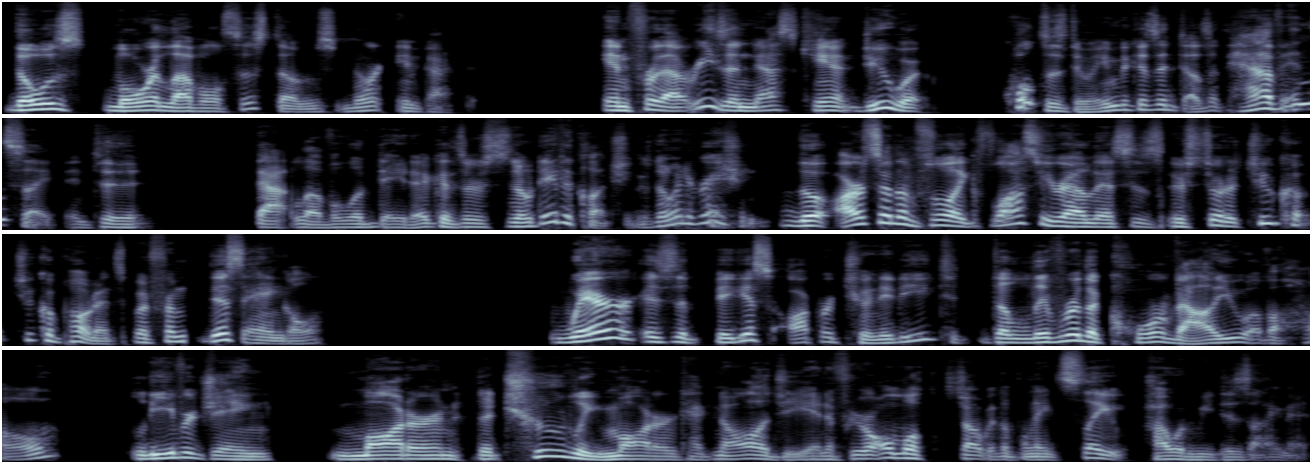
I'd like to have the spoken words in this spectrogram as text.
Those lower level systems weren't impacted. And for that reason, Nest can't do what Quilts is doing because it doesn't have insight into that level of data because there's no data collection, there's no integration. The our sort of like philosophy around this is there's sort of two co- two components, but from this angle, where is the biggest opportunity to deliver the core value of a home, leveraging modern, the truly modern technology? And if we are almost to start with a blank slate, how would we design it?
